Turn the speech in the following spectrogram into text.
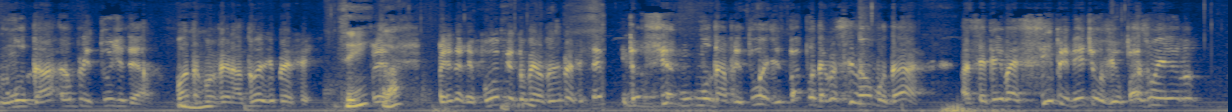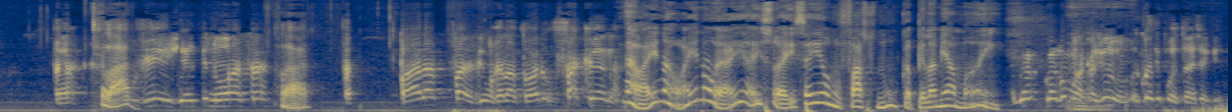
Mudar a amplitude dela. Bota governadores e prefeitos. Sim, Pre- claro. Presidente da República, governadores e prefeitos. Então, se mudar a amplitude, vai poder. Agora, se não mudar, a CPI vai simplesmente ouvir o Pazuello, tá? Claro. ouvir gente nossa, Claro. tá? para fazer um relatório sacana. Não, aí não, aí não é. Aí, é isso, aí, isso aí eu não faço nunca pela minha mãe. Agora, agora vamos lá, Cajuru, uma coisa importante aqui.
